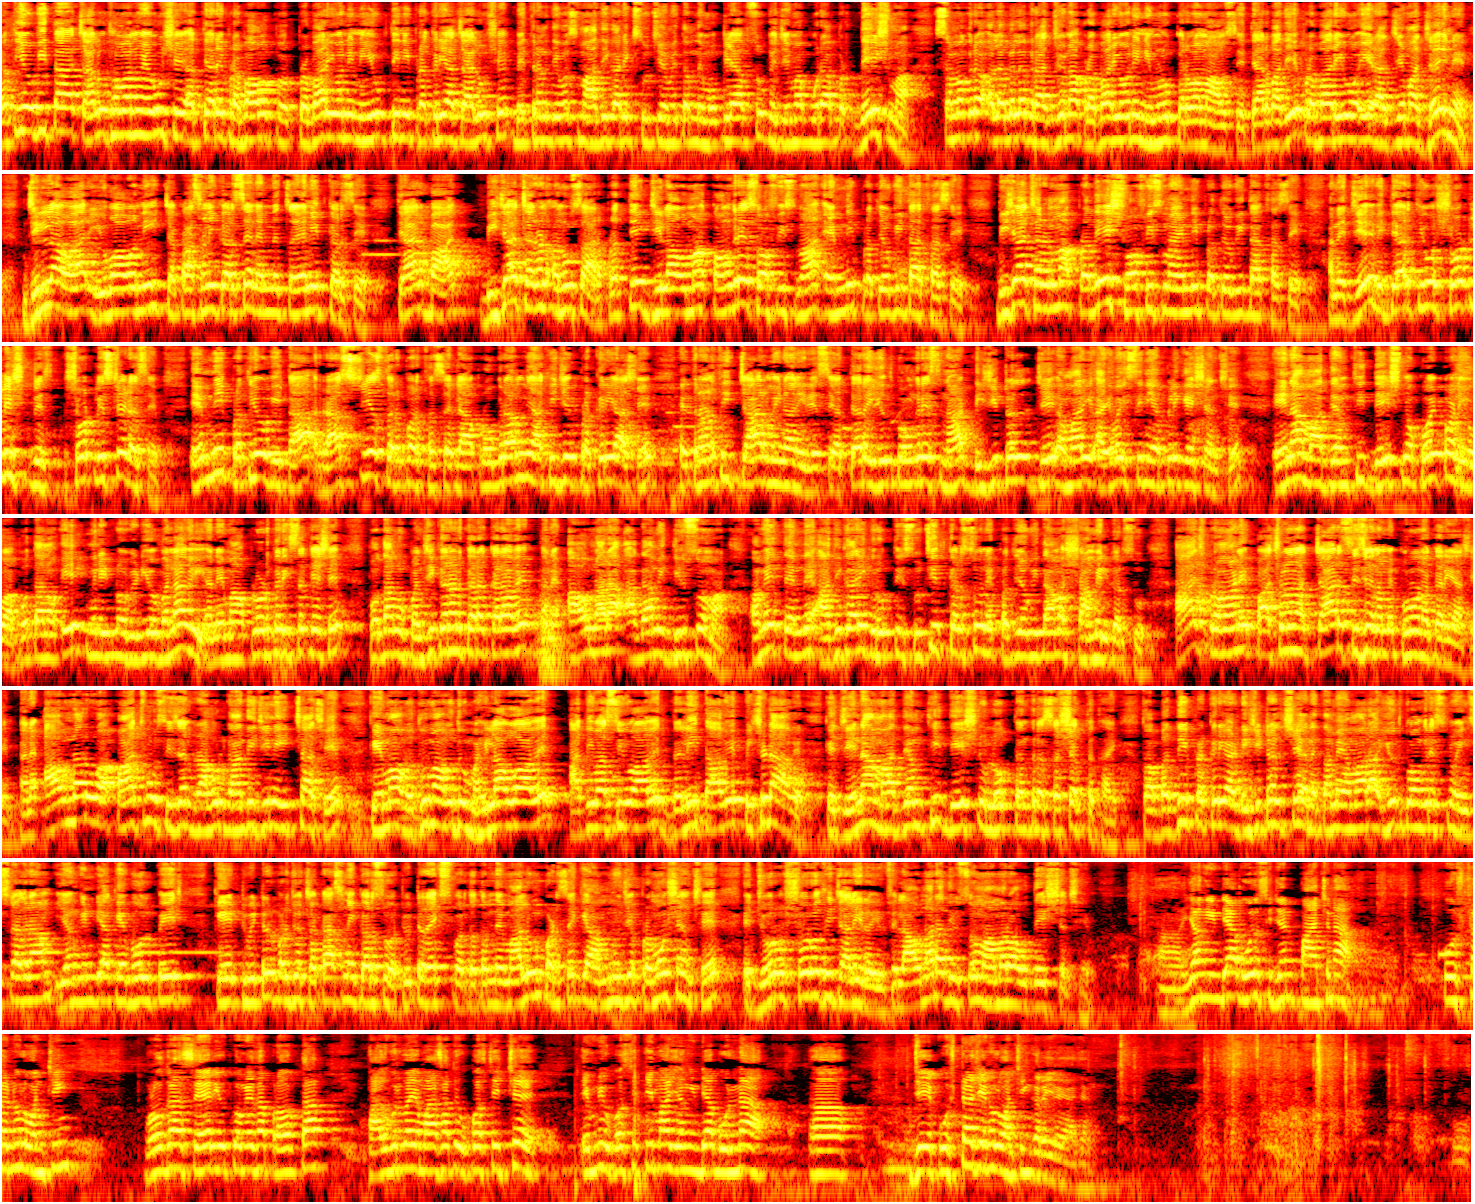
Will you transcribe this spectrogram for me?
પ્રતિયોગિતા ચાલુ થવાનું એવું છે, અત્યારે પ્રભાવ, પ્રભારીઓની નિયુક્તિની પ્રક્રિયા ચાલુ છે. બે ત્રણ દિવસમાં આધિકારિક સૂચિ અમે તમને મોકલી આપશું કે જેમાં પૂરા દેશમાં સમગ્ર અલગ અલગ રાજ્યોના પ્રભારીઓની નિમણૂક કરવામાં આવશે. ત્યારબાદ એ પ્રભારીઓ એ રાજ્યમાં જઈને જિલ્લાવાર યુવાઓની ચકાસણી કરશે અને એમને ચયનિત કરશે. ત્યારબાદ બીજા ચરણ અનુસાર પ્રત્યેક જિલ્લાઓમાં કોંગ્રેસ ઓફિસમાં એમની પ્રતિયોગિતા થશે. બીજા ચરણમાં પ્રદેશ ઓફિસમાં એમની પ્રતિયોગિતા થશે. અને જે વિદ્યાર્થીઓ શોર્ટલિસ્ટ શોર્ટલિસ્ટેડ હશે. એમની પ્રતિયોગિતા રાષ્ટ્રીય સ્તર પર થશે. એટલે આ પ્રોગ્રામની આખી જે પ્રક્રિયા છે, એ ત્રણથી ચાર મહિનાની રહેશે. અત્યારે યુથ કોંગ્રેસના ડિજિટલ જે અમારી આઈવાયસીની એપ્લિકેશન છે, એના માધ્યમથી દેશનો કોઈ પણ યુવા પોતાનો એક મિનિટનો વીડિયો બનાવી અને એમાં અપલોડ કરી શકે છે, પોતાનું પંજીકરણ કરાવે અને આવનારા આગામી દિવસોમાં અમે તેમને આધિકારિક રૂપથી સૂચિત કરશું અને પ્રતિયોગિતામાં સામેલ કરશું. આ જ પ્રમાણે પાછળના ચાર સિઝન અમે પૂર્ણ કર્યા છે. અને આવનારું આ પાંચમું સિઝન રાહુલ ગાંધીજીની ઈચ્છા છે કે એમાં વધુમાં વધુ મહિલાઓ આવે, આદિવાસીઓ આવે, દલિત આવે, પીછડા આવે, કે જેના માધ્યમથી દેશનું લોકતંત્ર સશક્ત થાય. તો આ બધી પ્રક્રિયા ડિજિટલ છે અને તમે અમારા યુથ કોંગ્રેસનું ઇન્સ્ટાગ્રામ યંગ ઇન્ડિયા કે બોલ પેજ કે ટ્વિટર પર જો ચકાસણી કરશો ટ્વિટર એક્સ પર, તો તમને માલુમ પડશે કે આમનું જે પ્રમોશન છે એ જોરો શોરોથી ચાલી રહ્યું છે. એટલે આવનારા દિવસોમાં અમારો આ ઉદ્દેશ્ય છે. યંગ ઇન્ડિયા બોલ સિઝન પાંચના પોસ્ટરનું લોન્ચિંગ વડોદરા શહેર યુથ કોંગ્રેસના પ્રવક્તા ફાલ્ગુનભાઈ અમારા સાથે ઉપસ્થિત છે. એમની ઉપસ્થિતિમાં યંગ ઇન્ડિયા બોલના જે પોસ્ટર છે એનું લોન્ચિંગ કરી રહ્યા છે.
